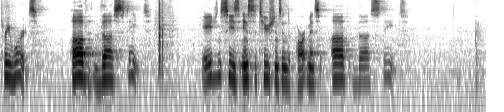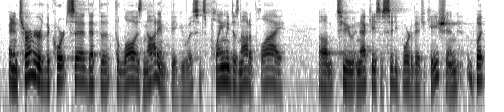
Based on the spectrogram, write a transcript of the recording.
three words of the state. Agencies, institutions, and departments of the state. And in Turner, the court said that the, the law is not ambiguous. It plainly does not apply um, to, in that case, a city board of education. But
